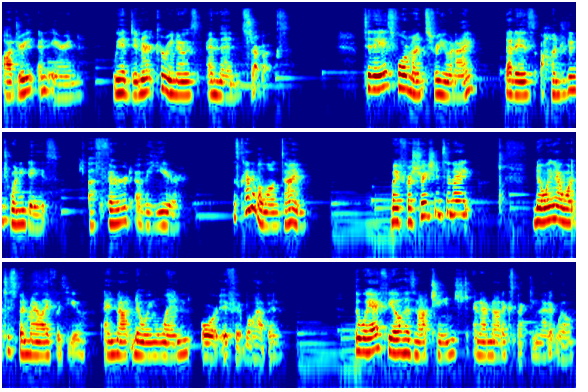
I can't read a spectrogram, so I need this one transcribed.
Audrey and Aaron. We had dinner at Carino's and then Starbucks. Today is four months for you and I. That is 120 days, a third of a year. It's kind of a long time. My frustration tonight? Knowing I want to spend my life with you and not knowing when or if it will happen. The way I feel has not changed, and I'm not expecting that it will.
